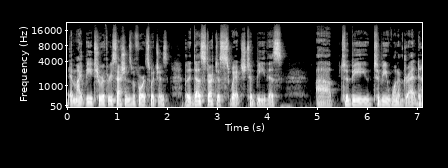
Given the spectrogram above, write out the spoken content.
It might be two or three sessions before it switches, but it does start to switch to be this uh to be to be one of dread.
